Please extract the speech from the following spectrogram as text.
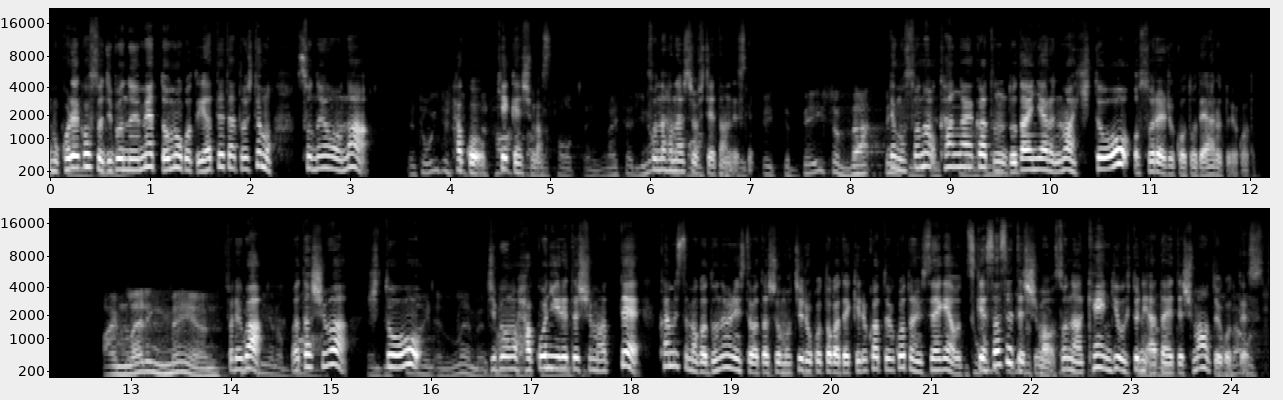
もうこれこそ自分の夢と思うことをやってたとしてもそのような過去経験します。そんな話をしてたんですね。でもその考え方の土台にあるのは人を恐れることであるということ。それは私は人を自分を箱に入れてしまって神様がどのようにして私を用いることができるかということに制限をつけさせてしまう。そんな権利を人に与えてしまうということです。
